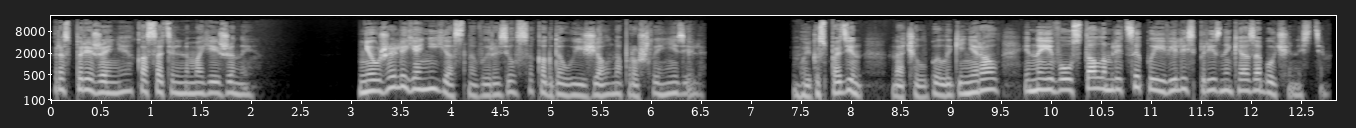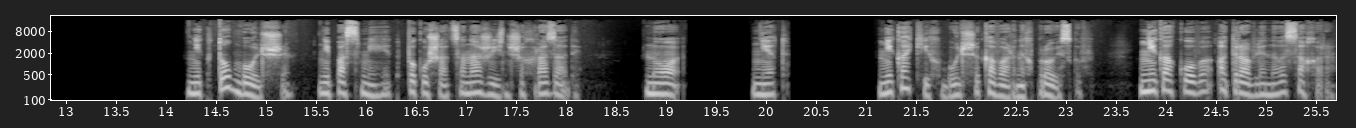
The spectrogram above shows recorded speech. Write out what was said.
Распоряжение касательно моей жены. Неужели я неясно выразился, когда уезжал на прошлой неделе? «Мой господин», — начал было генерал, и на его усталом лице появились признаки озабоченности. Никто больше не посмеет покушаться на жизнь Шахразады. Но нет, никаких больше коварных происков, никакого отравленного сахара.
